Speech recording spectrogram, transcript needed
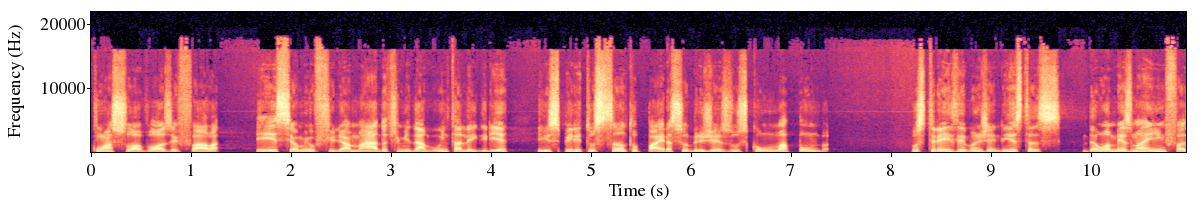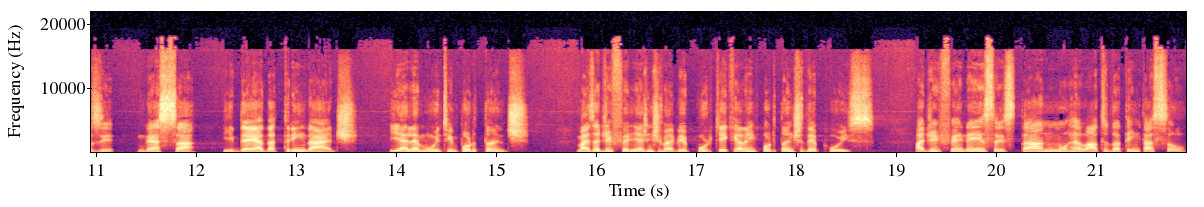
com a sua voz e fala: Esse é o meu filho amado que me dá muita alegria, e o Espírito Santo paira sobre Jesus como uma pomba. Os três evangelistas dão a mesma ênfase nessa ideia da Trindade, e ela é muito importante. Mas a diferença, a gente vai ver por que, que ela é importante depois. A diferença está no relato da tentação.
